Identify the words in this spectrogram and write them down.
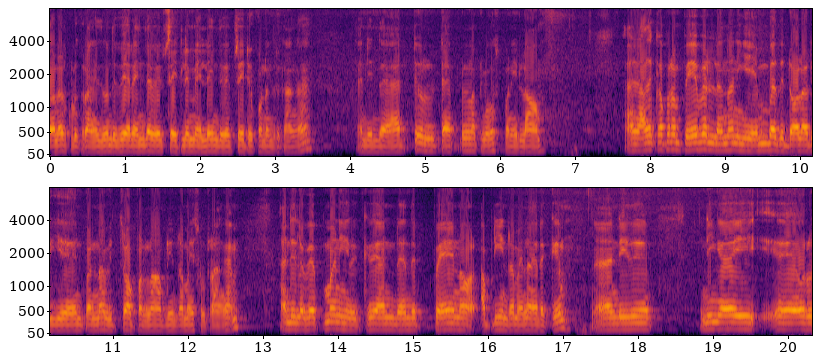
டாலர் கொடுக்குறாங்க. இது வந்து வேறு எந்த வெப்சைட்லேயுமே இல்லை. இந்த வெப்சைட்டுக்கு கொண்டு வந்திருக்காங்க. அண்ட் இந்த ஏர்டெல் டேப்லாம் க்ளோஸ் பண்ணிடலாம். அண்ட் அதுக்கப்புறம் பேபல்லேருந்தா நீங்கள் எண்பது டாலர் ஏர்ன் பண்ணால் வித்ட்ரா பண்ணலாம் அப்படின்ற மாதிரி சொல்கிறாங்க அண்ட் இதில் வெப் மணி இருக்குது அண்ட் இந்த பேனா அப்படின்ற மாதிரிலாம் இருக்குது அண்ட் இது நீங்கள் ஒரு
